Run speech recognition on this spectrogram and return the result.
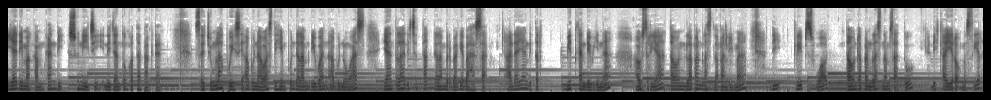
Ia dimakamkan di Suniji di jantung kota Baghdad. Sejumlah puisi Abu Nawas dihimpun dalam Diwan Abu Nawas yang telah dicetak dalam berbagai bahasa. Ada yang diterbitkan di Wina, Austria tahun 1885, di Greifswald tahun 1861, di Kairo, Mesir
